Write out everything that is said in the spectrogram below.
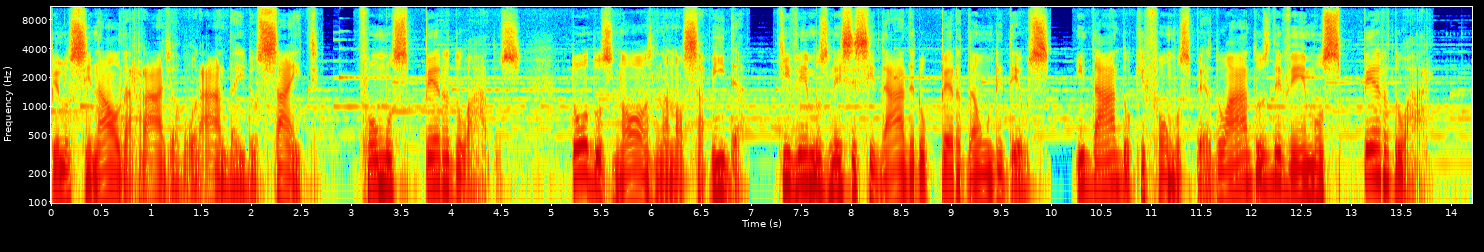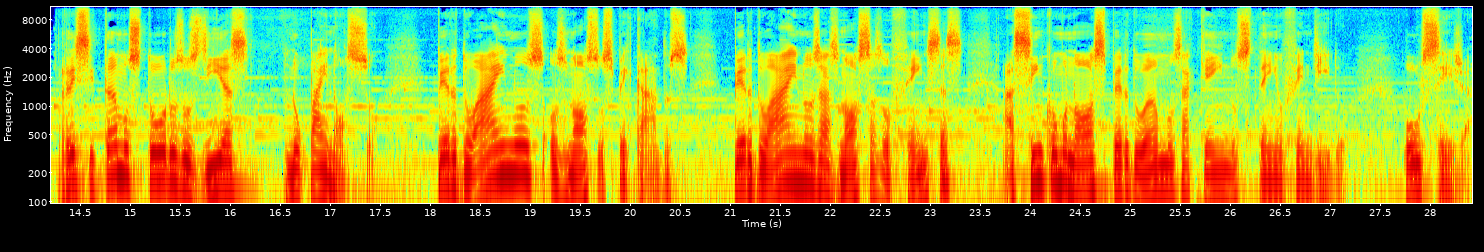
pelo sinal da Rádio Alvorada e do site, fomos perdoados. Todos nós na nossa vida tivemos necessidade do perdão de Deus e, dado que fomos perdoados, devemos perdoar. Recitamos todos os dias no Pai Nosso: Perdoai-nos os nossos pecados Perdoai-nos as nossas ofensas, assim como nós perdoamos a quem nos tem ofendido. Ou seja,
